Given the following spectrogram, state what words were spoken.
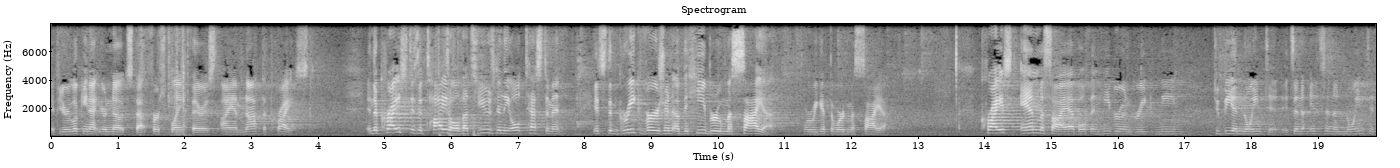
If you're looking at your notes, that first blank there is, I am not the Christ. And the Christ is a title that's used in the Old Testament. It's the Greek version of the Hebrew Messiah, where we get the word Messiah. Christ and Messiah, both in Hebrew and Greek, mean to be anointed. It's an, it's an anointed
